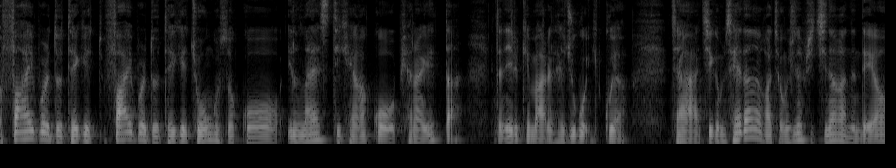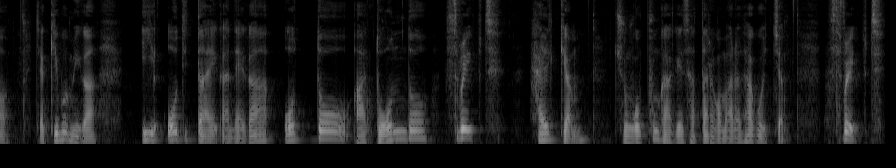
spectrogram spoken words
파이버도 되게 파이버도 되게 좋은 거 썼고 일라스틱 해갖고 편하겠다. 일단 이렇게 말을 해주고 있고요. 자 지금 세 단어가 정신없이 지나갔는데요. 자 기범이가 이 옷 있다 이가 내가 옷도 아 돈도 thrift 할 겸 중고품 가게에 샀다라고 말을 하고 있죠. thrift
